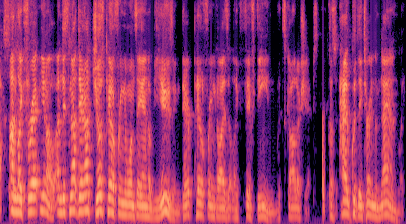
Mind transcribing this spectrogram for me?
absolutely. and like for you know, and it's not they're not just pilfering the ones they end up using; they're pilfering guys at like fifteen with scholarships because how could they turn them down? Like.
